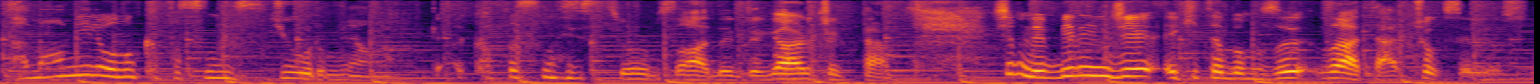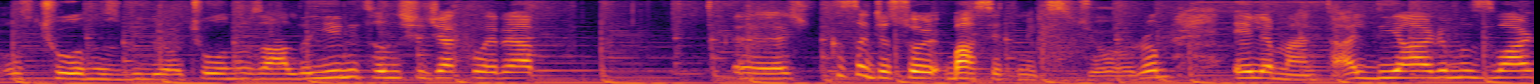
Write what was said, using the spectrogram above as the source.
tamamıyla onun kafasını istiyorum ya. Kafasını istiyorum sadece gerçekten. Şimdi birinci kitabımızı zaten çok seviyorsunuz. Çoğunuz biliyor, çoğunuz aldı. Yeni tanışacaklara ee, kısaca bahsetmek istiyorum. Elemental diyarımız var,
